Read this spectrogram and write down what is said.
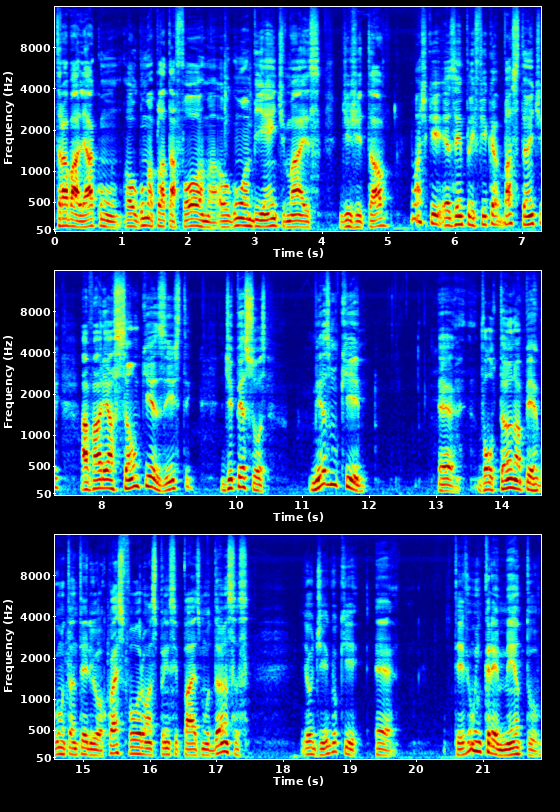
trabalhar com alguma plataforma, algum ambiente mais digital. Eu acho que exemplifica bastante a variação que existe de pessoas. Mesmo que, é, voltando à pergunta anterior, quais foram as principais mudanças, eu digo que é, teve um incremento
